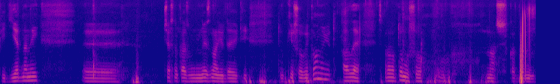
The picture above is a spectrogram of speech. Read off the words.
під'єднаний. Е, чесно кажу, не знаю деякі трубки, що виконують, але справа в тому, що наш карданний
